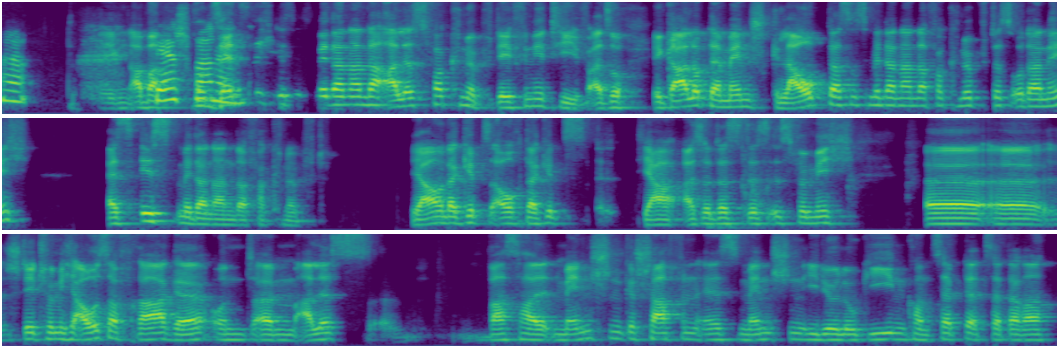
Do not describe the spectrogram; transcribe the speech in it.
Ja. Ja. Deswegen, aber grundsätzlich ist es miteinander alles verknüpft, definitiv. Also egal, ob der Mensch glaubt, dass es miteinander verknüpft ist oder nicht, es ist miteinander verknüpft. Ja, und da gibt es auch, da gibt es, ja, also das, das ist für mich, äh, äh, steht für mich außer Frage und ähm, alles, was halt Menschen geschaffen ist, Menschen, Ideologien, Konzepte etc.,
